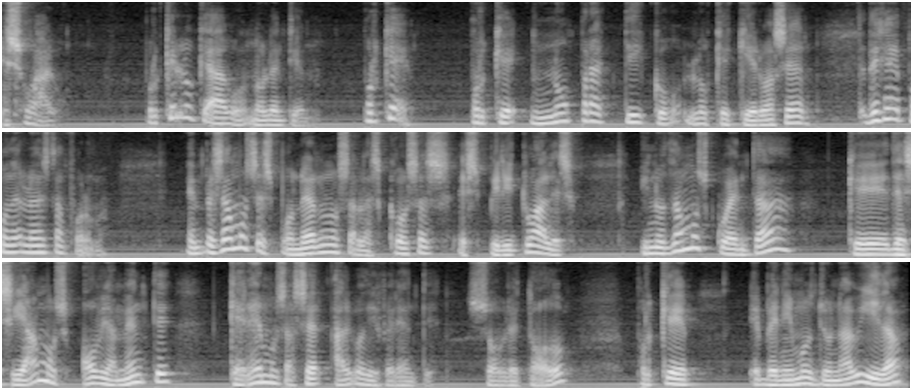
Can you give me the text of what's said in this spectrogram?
eso hago. ¿Por qué lo que hago no lo entiendo? ¿Por qué? Porque no practico lo que quiero hacer. Déjame ponerlo de esta forma empezamos a exponernos a las cosas espirituales y nos damos cuenta que deseamos, obviamente, queremos hacer algo diferente, sobre todo porque eh, venimos de una vida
